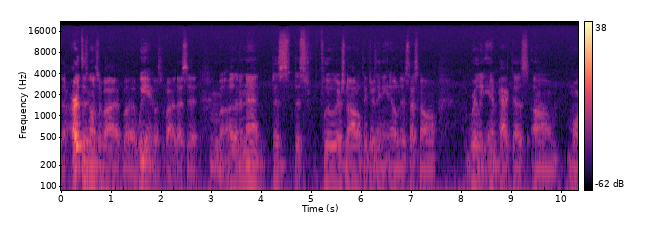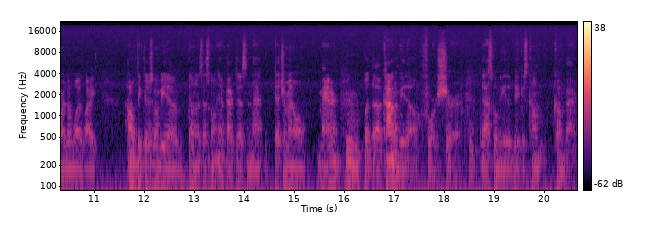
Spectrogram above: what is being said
The Earth is gonna survive, but we ain't gonna survive. That's it. Mm. But other than that, this this flu, there's no. I don't think there's any illness that's gonna really impact us um, more than what like. I don't think there's gonna be a illness that's gonna impact us in that detrimental manner. Mm. But the economy, though, for sure, that's gonna be the biggest come comeback.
